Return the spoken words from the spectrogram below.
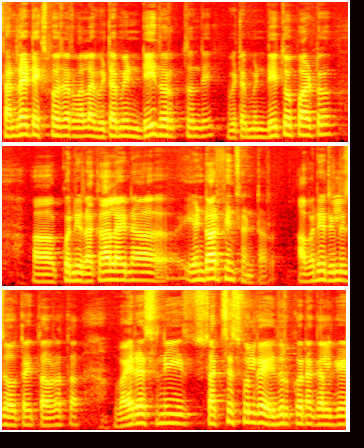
సన్లైట్ ఎక్స్పోజర్ వల్ల విటమిన్ డి దొరుకుతుంది. విటమిన్ డితో పాటు కొన్ని రకాలైన ఎండార్ఫిన్స్ అంటారు. అవన్నీ రిలీజ్ అవుతాయి. తర్వాత వైరస్ని సక్సెస్ఫుల్గా ఎదుర్కొనగలిగే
